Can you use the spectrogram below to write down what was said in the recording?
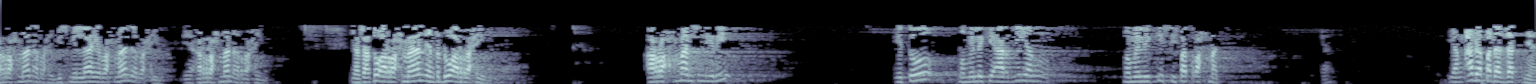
Ar-Rahman Ar-Rahim. Bismillahirrahmanirrahim. Ya, Ar-Rahman Ar-Rahim. Yang satu Ar-Rahman, yang kedua Ar-Rahim. Ar-Rahman sendiri itu memiliki arti yang memiliki sifat rahmat. Ya. Yang ada pada zatnya.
